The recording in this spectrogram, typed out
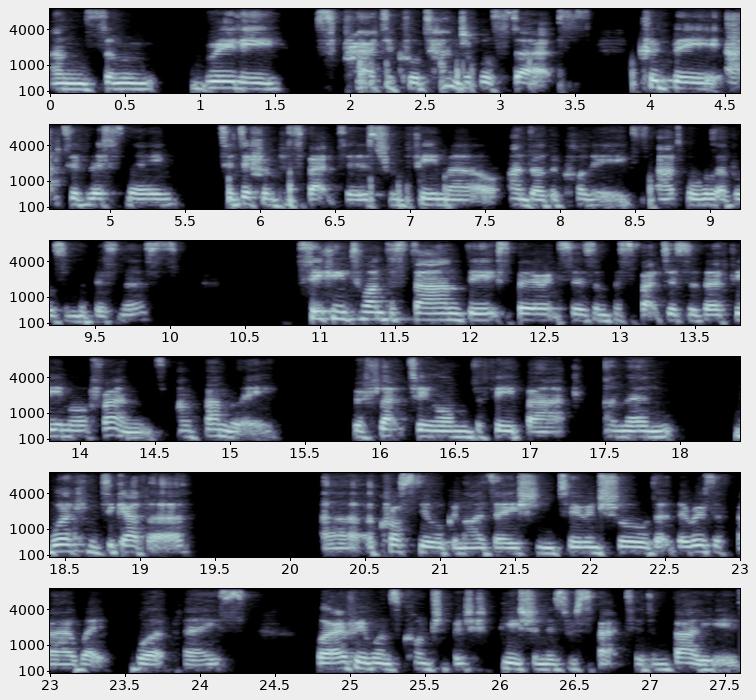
And some really practical, tangible steps could be active listening, to different perspectives from female and other colleagues at all levels in the business, seeking to understand the experiences and perspectives of their female friends and family, reflecting on the feedback, and then working together uh, across the organisation to ensure that there is a fair workplace where everyone's contribution is respected and valued,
